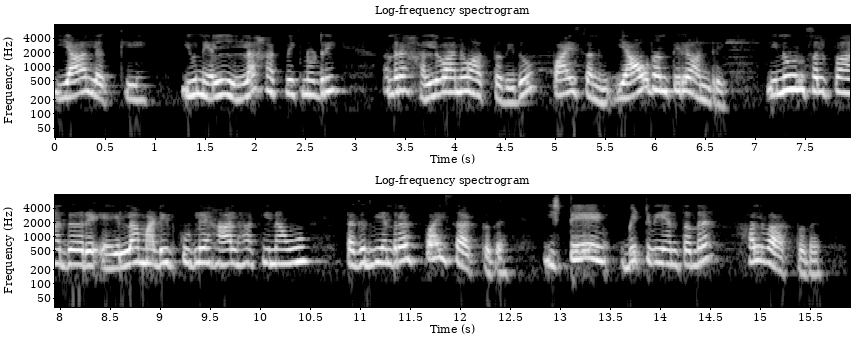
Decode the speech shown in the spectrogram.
ಯಾಲಕ್ಕಿ ಇವನ್ನೆಲ್ಲ ಹಾಕ್ಬೇಕು ನೋಡ್ರಿ. ಅಂದ್ರೆ ಹಲ್ವಾನೂ ಆಗ್ತದೆ ಇದು, ಪಾಯಸನೂ. ಯಾವ್ದಂತೀರೋ ಅನ್ರಿ. ಇನ್ನೂ ಒಂದು ಸ್ವಲ್ಪ ಅದರ ಎಲ್ಲ ಮಾಡಿದ ಕೂಡಲೇ ಹಾಲು ಹಾಕಿ ನಾವು ತೆಗೆದ್ವಿ ಅಂದ್ರೆ ಪಾಯಸ ಆಗ್ತದೆ. ಇಷ್ಟೇ ಬಿಟ್ವಿ ಅಂತಂದ್ರೆ ಹಲ್ವಾ ಆಗ್ತದೆ.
